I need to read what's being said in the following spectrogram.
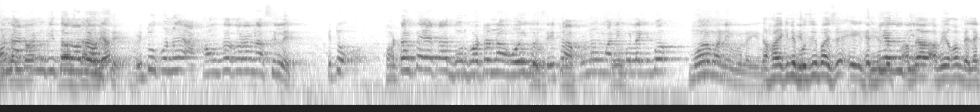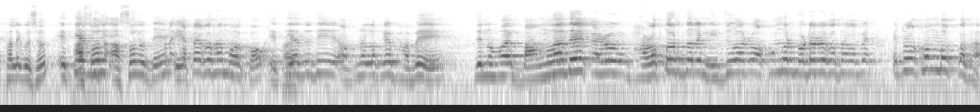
অনাকাংক্ষিতভাৱে হৈছে। এইটো কোনো আশংকা কৰা নাছিলে। এইটো হঠাতে এটা দুৰ্ঘটনা হৈ গৈছে। এইটো আপুনিও মানিব লাগিব ময়ো মানিব লাগিব। হয় এইখিনি বুজি পাইছো। এতিয়া আমি- অকণ বেলেগ ফালে গৈছো। আচলতে এটা কথা মই কওঁ। এতিয়া যদি আপোনালোকে ভাবে যে নহয় বাংলাদেশ আৰু ভাৰতৰ দৰে মিজো আৰু অসমৰ বৰ্ডাৰৰ কথা ভাবে এইটো অসম্ভৱ কথা।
